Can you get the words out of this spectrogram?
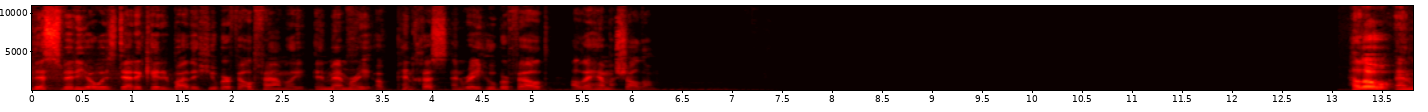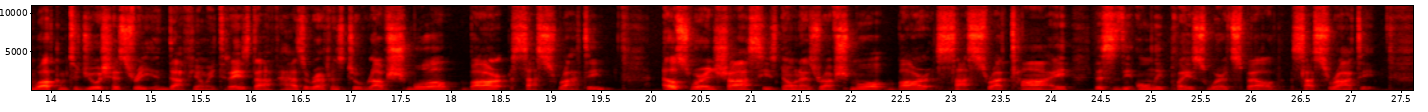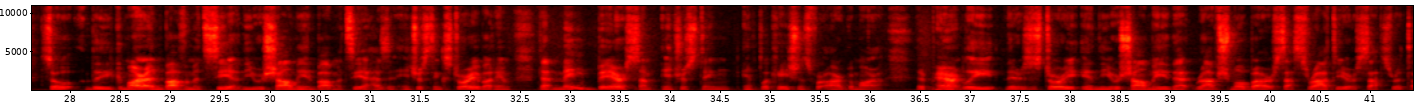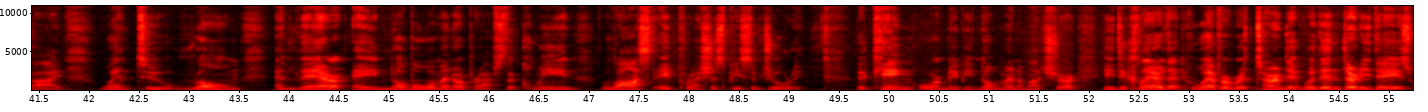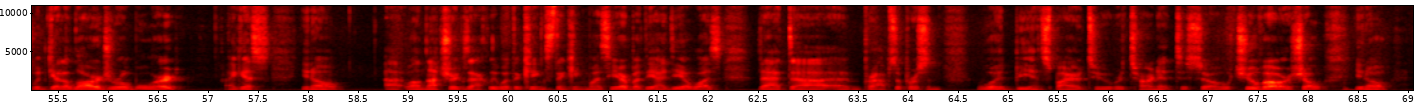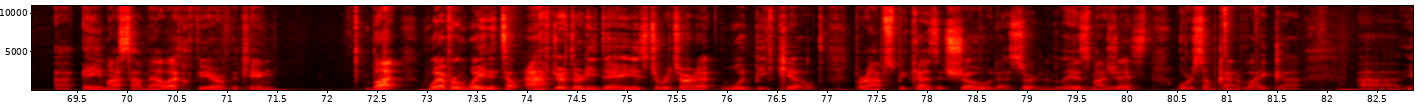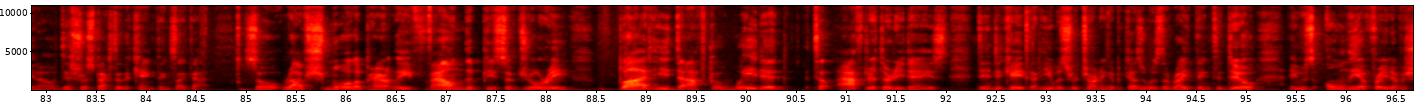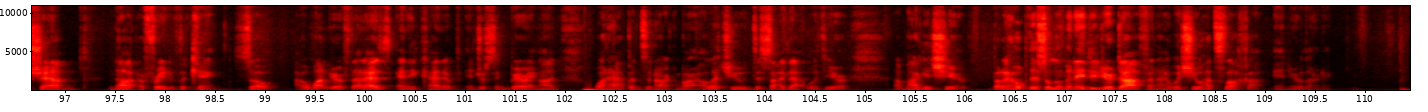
This video is dedicated by the Huberfeld family in memory of Pinchas and Ray Huberfeld, Alehem Shalom. Hello and welcome to Jewish History in Daf Yomi. Today's Daf has a reference to Rav Shmuel Bar Sasrati. Elsewhere in Shas, he's known as Rav Shmuel Bar Sasratai. This is the only place where it's spelled Sasrati. So the Gemara in Bava Metzia, the Yerushalmi in Bava Metzia, has an interesting story about him that may bear some interesting implications for our Gemara. That apparently, there's a story in the Yerushalmi that Rav Shmuel Bar Sasrati or Sasratai went to Rome, and there a noblewoman or perhaps the queen lost a precious piece of jewelry the king, or maybe nobleman, I'm not sure, he declared that whoever returned it within 30 days would get a large reward. I guess, you know, uh, well, I'm not sure exactly what the king's thinking was here, but the idea was that uh, perhaps a person would be inspired to return it to show tshuva or show, you know, uh, hamelech, fear of the king. But whoever waited till after 30 days to return it would be killed, perhaps because it showed a certain les majestes or some kind of like, uh, uh, you know, disrespect to the king, things like that. So Rav Shmuel apparently found the piece of jewelry, but he dafka waited till after 30 days to indicate that he was returning it because it was the right thing to do. He was only afraid of Hashem, not afraid of the king. So I wonder if that has any kind of interesting bearing on what happens in our Gemara. I'll let you decide that with your uh, Maggid Shiur. But I hope this illuminated your daf, and I wish you Hatzlacha in your learning.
